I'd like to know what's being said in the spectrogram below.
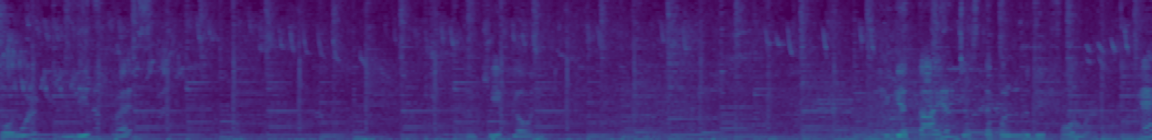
forward, little press, keep going. If you get tired, just step a little bit forward, okay?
